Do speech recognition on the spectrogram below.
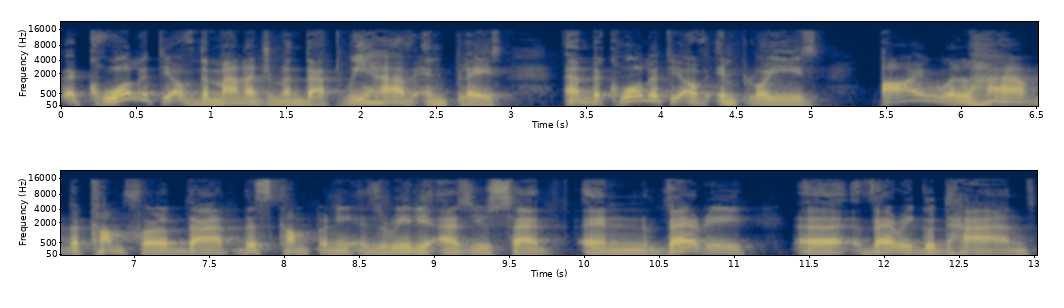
the quality of the management that we have in place and the quality of employees, I will have the comfort that this company is really, as you said, in very, uh, very good hands.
